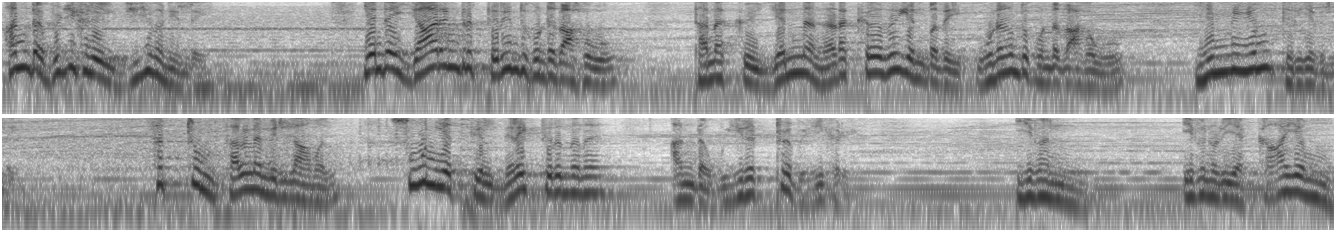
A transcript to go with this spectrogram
அந்த விழிகளில் ஜீவன் இல்லை. என்னை யாரென்று தெரிந்து கொண்டதாகவோ தனக்கு என்ன நடக்கிறது என்பதை உணர்ந்து கொண்டதாகவோ இம்மியும் தெரியவில்லை. சற்றும் சலனமில்லாமல் சூன்யத்தில் நிலைத்திருந்தன அந்த உயிரற்ற விழிகள். இவன் இவனுடைய காயம்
